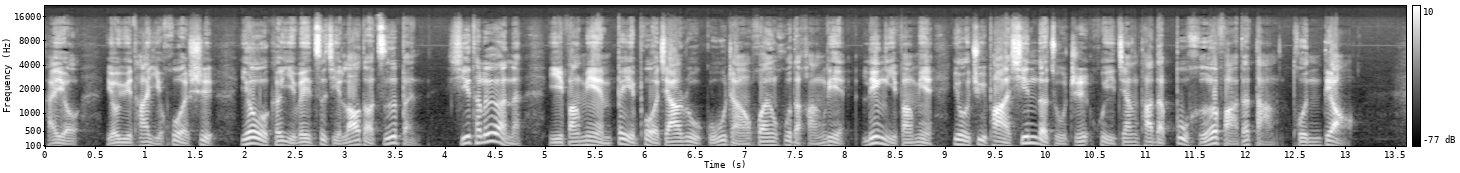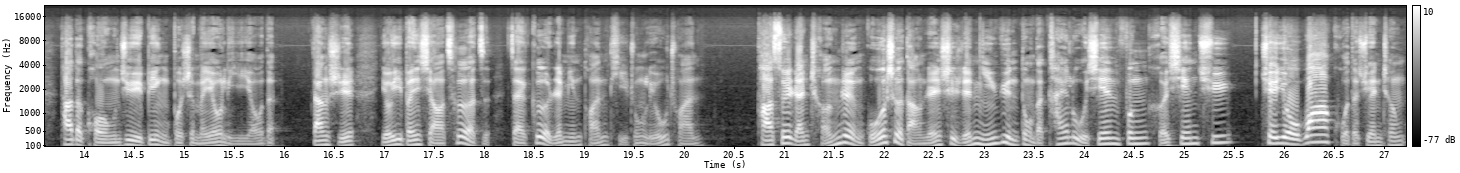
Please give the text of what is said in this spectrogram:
还有由于他已获释，又可以为自己捞到资本。希特勒呢，一方面被迫加入鼓掌欢呼的行列，另一方面又惧怕新的组织会将他的不合法的党吞掉。他的恐惧并不是没有理由的。当时有一本小册子在各人民团体中流传，他虽然承认国社党人是人民运动的开路先锋和先驱，却又挖苦地宣称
